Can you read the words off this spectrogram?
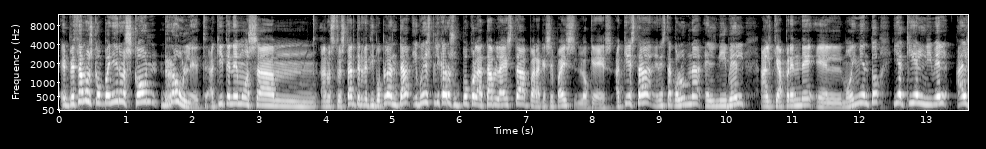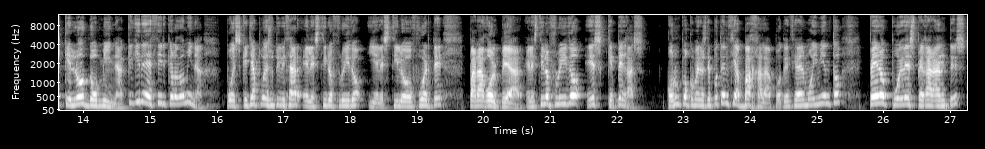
Empezamos compañeros con Rowlet. Aquí tenemos mm, a, nuestro starter de tipo planta y voy a explicaros un poco la tabla esta para que sepáis lo que es. Aquí está, en esta columna, el nivel al que aprende el movimiento y aquí el nivel al que lo domina. ¿Qué quiere decir que lo domina? Pues que ya puedes utilizar el estilo fluido y el estilo fuerte para golpear. El estilo fluido es que pegas con un poco menos de potencia, baja la potencia del movimiento, pero puedes pegar antes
